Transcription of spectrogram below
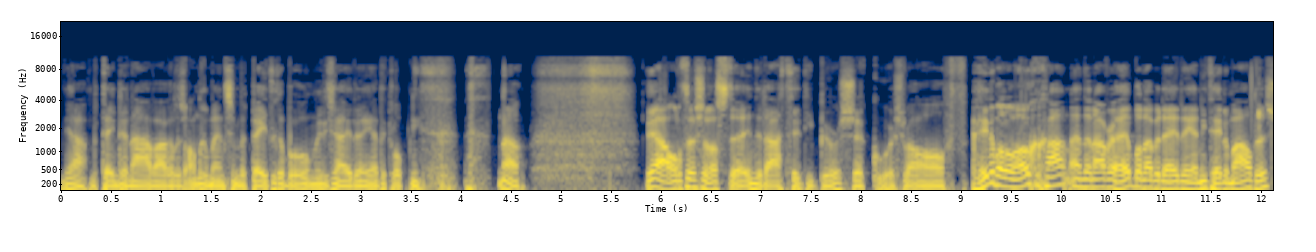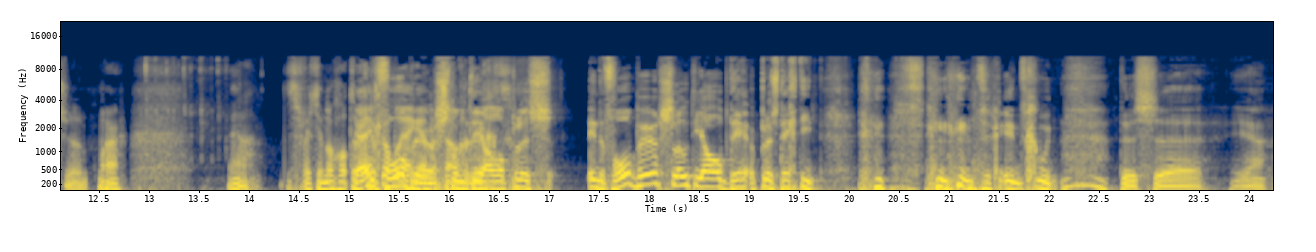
ja, meteen daarna waren dus andere mensen met betere bronnen die zeiden: ja, dat klopt niet. nou. Ja, ondertussen was de, inderdaad eh, die beurskoers wel helemaal omhoog gegaan. En daarna weer helemaal naar beneden. Ja, niet helemaal dus. eh, Maar ja, dat is wat je nogal Ja, in de voorbeurs stond hij al op plus... In de voorbeurs sloot hij al op plus 13. in, het, in het groen. Dus ja.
